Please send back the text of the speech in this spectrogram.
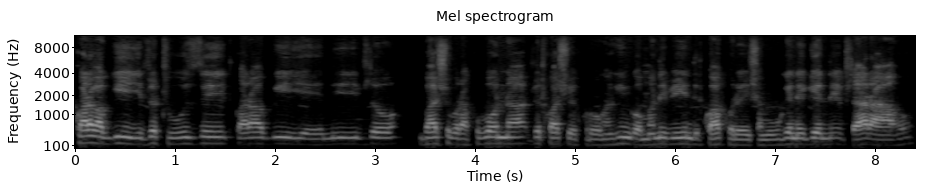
twarababwiye ibyo tuzi twarababwiye n'ibyo bashobora kubona ibyo twashoboye kuronka nk'ingoma n'ibindi twakoresha mu bugenegene byari aho.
